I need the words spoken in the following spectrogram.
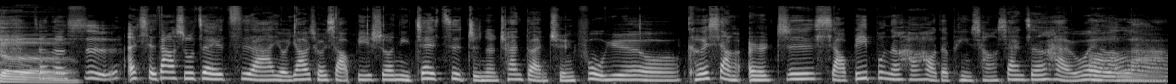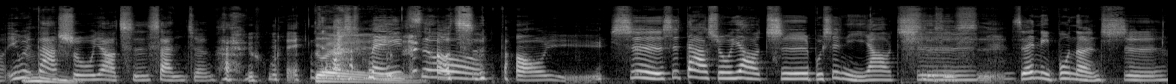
的，真的是。而且大叔这一次啊，有要求小 B 说，你这次只能穿短裙赴约哦。可想而知，小 B 不。不能好好的品尝山珍海味了啦。哦、因为大叔要吃山珍海味，嗯、对，没错，要吃鲍鱼，是是大叔要吃，不是你要吃，是是是，所以你不能吃，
